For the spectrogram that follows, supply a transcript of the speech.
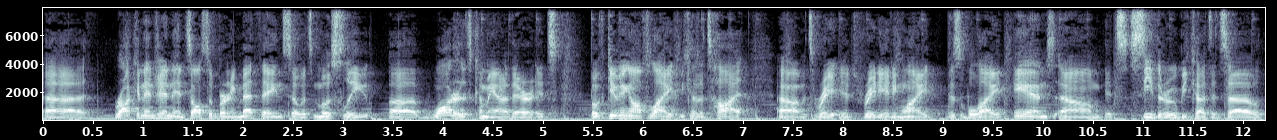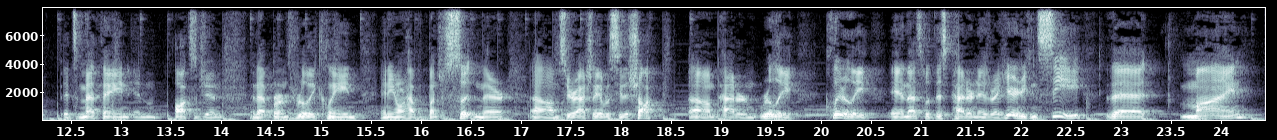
uh, rocket engine. It's also burning methane, so it's mostly uh, water that's coming out of there. It's both giving off light because it's hot, um, it's, ra it's radiating light, visible light, and um, it's see-through because it's uh, it's methane and oxygen, and that burns really clean, and you don't have a bunch of soot in there. Um, so you're actually able to see the shock um, pattern really clearly, and that's what this pattern is right here. And you can see that mine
